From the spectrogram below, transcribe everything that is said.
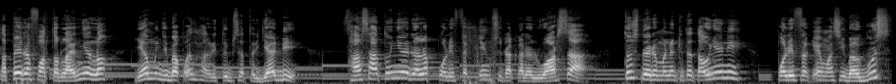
Tapi ada faktor lainnya loh yang menyebabkan hal itu bisa terjadi. Salah satunya adalah polyflex yang sudah kadaluarsa. Terus dari mana kita taunya nih? Polyflex yang masih bagus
